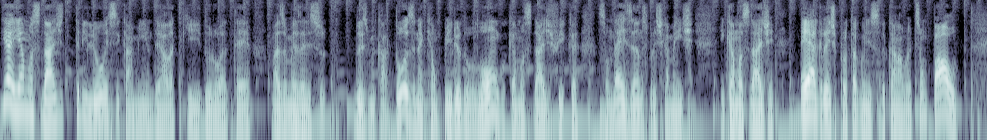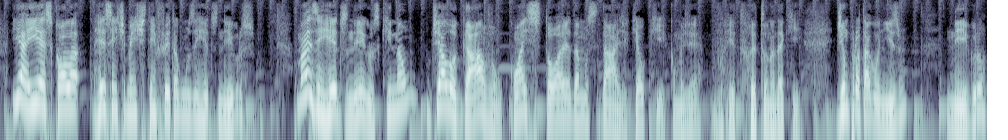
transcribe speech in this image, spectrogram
E aí a mocidade trilhou esse caminho dela, que durou até mais ou menos ali 2014, né, que é um período longo que a mocidade fica, são 10 anos praticamente, em que a mocidade é a grande protagonista do Carnaval de São Paulo. E aí a escola recentemente tem feito alguns enredos negros, mas enredos negros que não dialogavam com a história da mocidade, que é o que, como eu retornando aqui, de um protagonismo negro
